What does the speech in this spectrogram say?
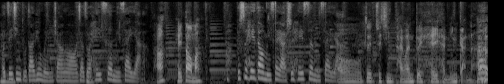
我最近读到一篇文章哦，嗯、叫做《黑色弥赛亚》啊，黑道吗？哦，不是黑道弥赛亚，是黑色弥赛亚。哦，最最近台湾对黑很敏感呢、嗯，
